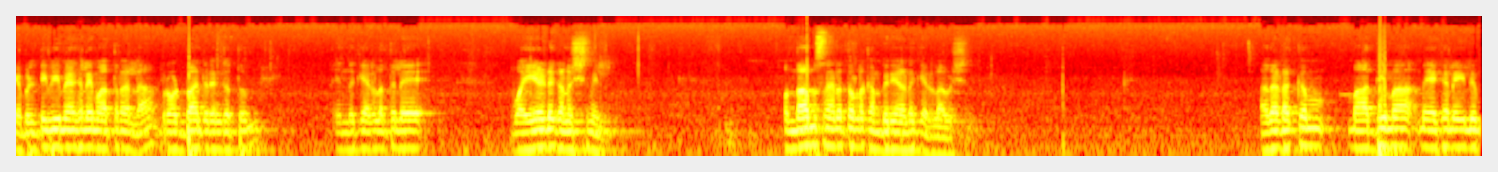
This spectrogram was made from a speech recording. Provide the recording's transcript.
cable T V മേഖല മാത്രമല്ല ബ്രോഡ്ബാൻഡ് രംഗത്തും ഇന്ന് കേരളത്തിലെ വയേർഡ് കണക്ഷനിൽ ഒന്നാം സ്ഥാനത്തുള്ള കമ്പനിയാണ് കേരള വിഷൻ അതടക്കം മാധ്യമ മേഖലയിലും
